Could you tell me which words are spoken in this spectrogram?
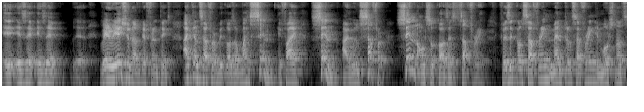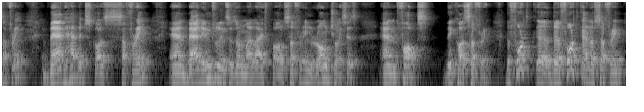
is a is a uh, variation of different things. I can suffer because of my sin. If I sin, I will suffer. Sin also causes suffering physical suffering, mental suffering, emotional suffering. Bad habits cause suffering and bad influences on my life cause suffering, wrong choices, and faults. They cause suffering. The fourth, uh, the fourth kind of suffering,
